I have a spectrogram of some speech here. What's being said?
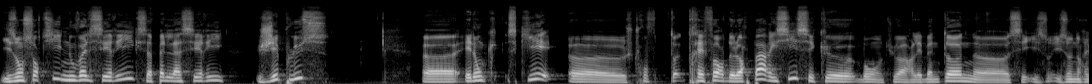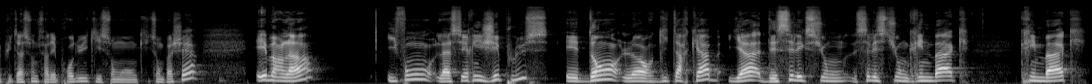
Ils ont sorti une nouvelle série qui s'appelle la série G+. Euh, et donc, ce qui est, euh, je trouve, très fort de leur part ici, c'est que, bon, tu vois, Harley Benton, euh, ils, ont, une réputation de faire des produits qui sont, qui sont pas chers. Et ben là, ils font la série G+, et dans leur guitar cab, il y a des sélections, des sélections greenback, creamback,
